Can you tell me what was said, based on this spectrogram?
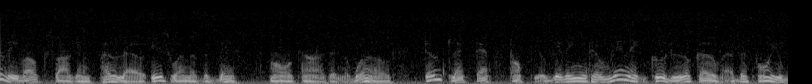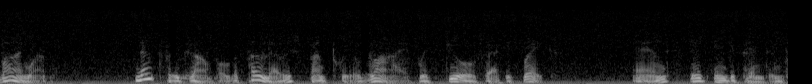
The Volkswagen Polo is one of the best small cars in the world. Don't let that stop you giving it a really good look over before you buy one. Note, for example, the Polo is front-wheel drive with dual-circuit brakes. And there's independent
